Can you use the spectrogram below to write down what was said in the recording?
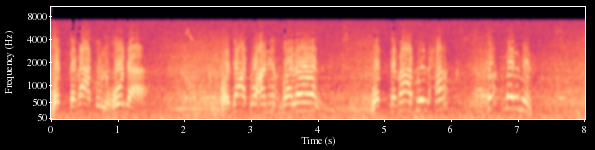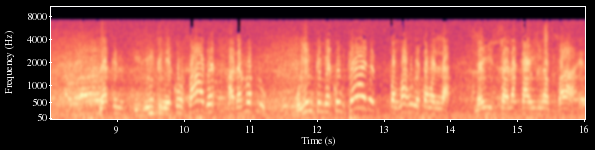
واتبعت الهدى رجعت عن الضلال واتبعت الحق فاقبل منه. لكن يمكن يكون صادق هذا مطلوب. ويمكن يكون كاذب فالله يتولاه. ليس لك إلا الظاهر.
